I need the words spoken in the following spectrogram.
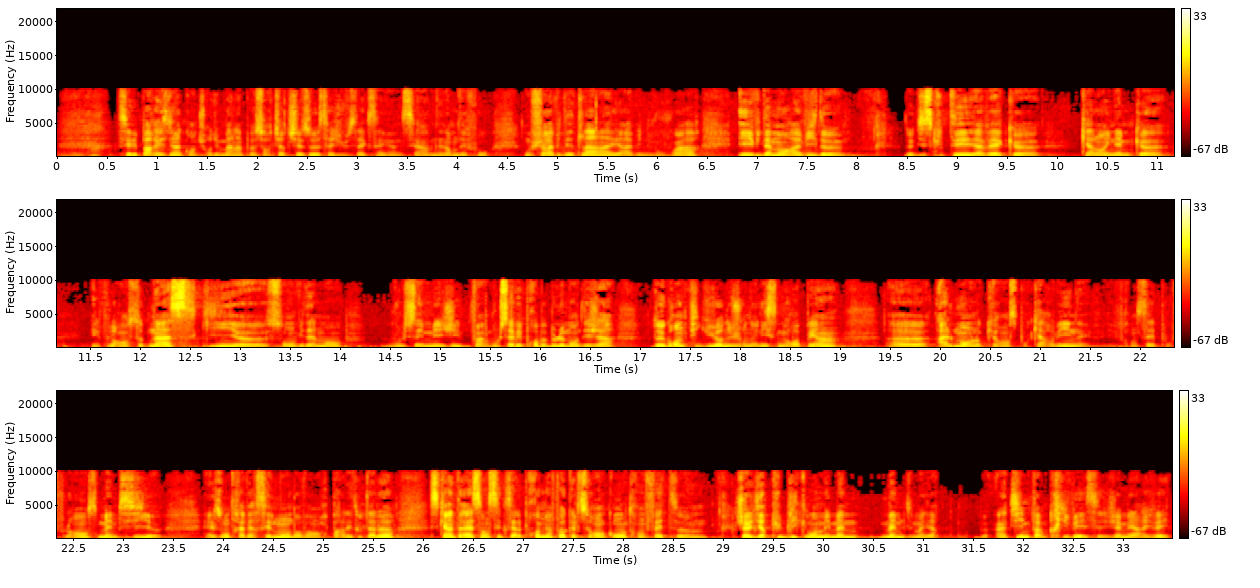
C'est les Parisiens qui ont toujours du mal un peu à sortir de chez eux, ça je sais que c'est un énorme défaut. Donc je suis ravi d'être là et ravi de vous voir. Et évidemment ravi de, discuter avec euh, Karl Nemke et Florence Obnas, qui sont évidemment, vous le, savez, enfin, vous le savez probablement déjà, deux grandes figures du journalisme européen. Euh, allemand en l'occurrence pour Caroline et français pour Florence, même si euh, elles ont traversé le monde, on va en reparler tout à l'heure. Ce qui est intéressant, c'est que c'est la première fois qu'elles se rencontrent, en fait, euh, j'allais dire publiquement, mais même, même de manière intime, enfin privée, c'est jamais arrivé.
